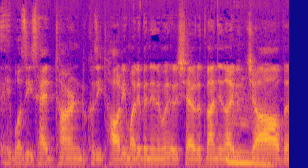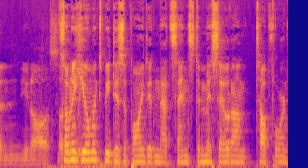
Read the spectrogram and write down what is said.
it was his head turned because he thought he might have been in with a shout at the Man United job, and you know Hmm. It's only human to be disappointed in that sense to miss out on top four in,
